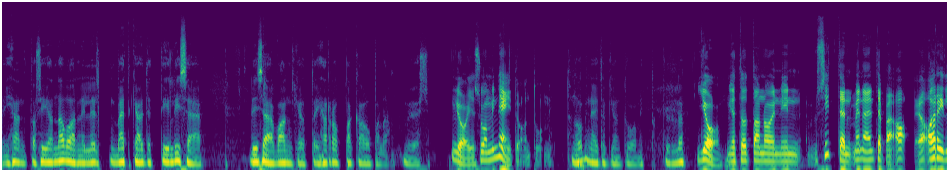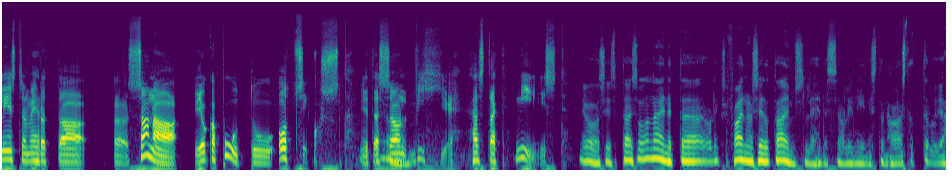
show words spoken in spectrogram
Ihan tosiaan Navalnille mätkäytettiin lisää, lisää vankeutta ihan roppakaupalla myös. Joo, ja Suomi neito on tuomittu. Suomi neitokin on tuomittu, kyllä. Joo, ja tota noin, niin sitten mennään eteenpäin. Ari Lindström ehdottaa ö, sanaa, joka puuttuu otsikosta. Ja tässä Joo. on vihje, hashtag Niinistö. Joo, siis taisi olla näin, että oliko se Financial Times-lehdessä oli Niinistön haastattelu. Ja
